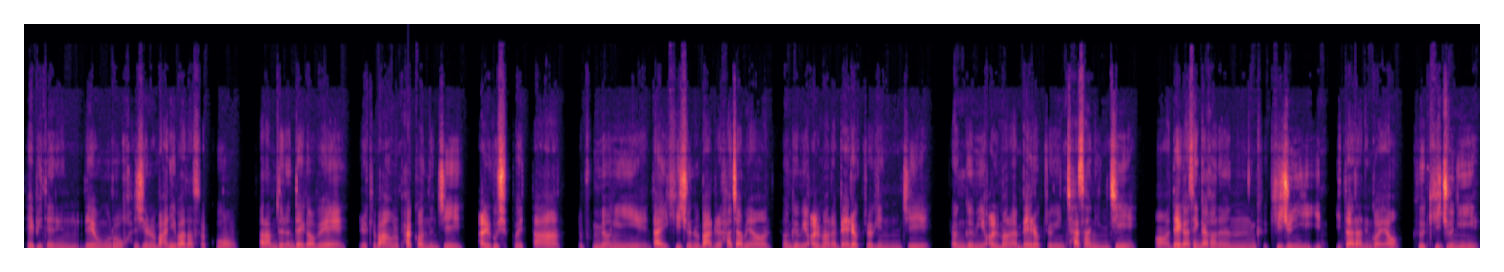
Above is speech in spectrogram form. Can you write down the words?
대비되는 내용으로 관심을 많이 받았었고 사람들은 내가 왜 이렇게 마음을 바꿨는지 알고 싶어 했다. 분명히 나의 기준을 말을 하자면 현금이 얼마나 매력적인지 현금이 얼마나 매력적인 자산인지 어, 내가 생각하는 그 기준이 있, 있다라는 거예요. 그 기준이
